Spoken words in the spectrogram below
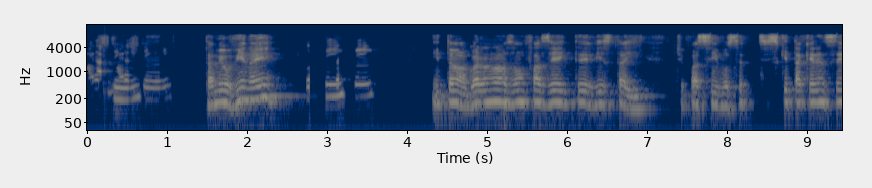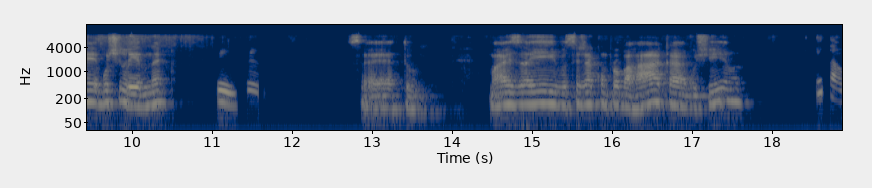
Agora sim. Tá me ouvindo aí? Sim. Então, agora nós vamos fazer a entrevista aí. Tipo assim, você disse que tá querendo ser mochileiro, né? Sim. Certo. Mas aí você já comprou barraca, mochila? Então,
